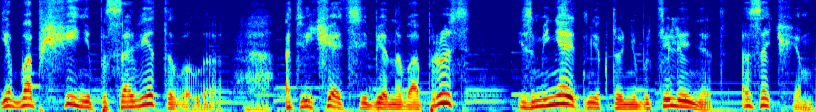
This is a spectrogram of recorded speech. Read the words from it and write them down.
Я бы вообще не посоветовала отвечать себе на вопрос, изменяет мне кто-нибудь или нет. А зачем?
